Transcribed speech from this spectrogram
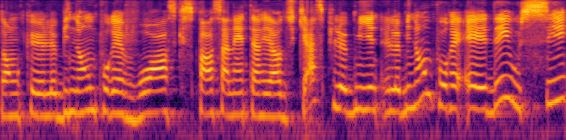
Donc, le binôme pourrait voir ce qui se passe à l'intérieur du casque. Puis le, bi- le binôme pourrait aider aussi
